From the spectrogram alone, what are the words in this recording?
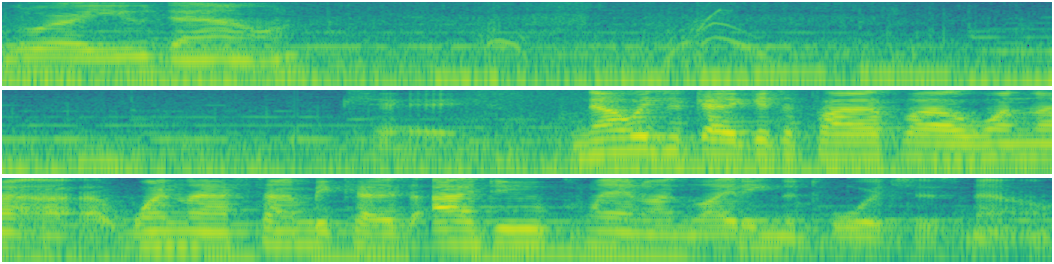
lure you down. Okay. Now we just gotta get the Firefly one, la uh, one last time because I do plan on lighting the torches now.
